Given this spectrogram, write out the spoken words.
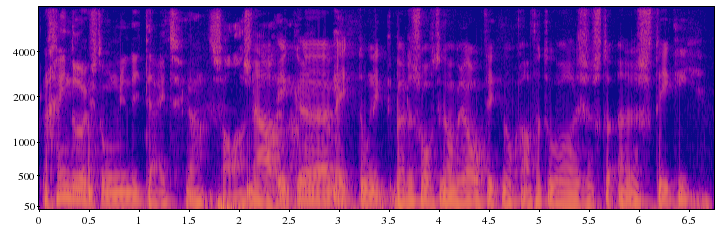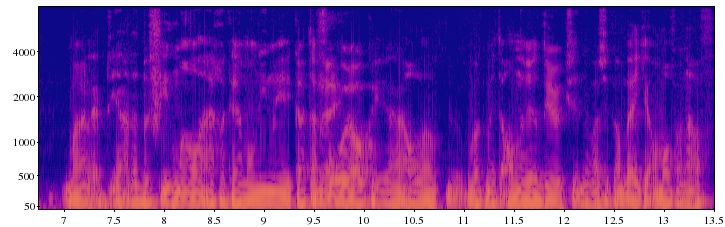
Geen drugs toen in die tijd. Ja, zal als Nou, ik, eh, ik, toen ik bij de software rookte ik nog af en toe wel eens een, st- een sticky. Maar ja, dat beviel me al eigenlijk helemaal niet meer. Ik had daarvoor Nee. ook eh, al wat met andere drugs. En daar was ik al een beetje allemaal vanaf.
